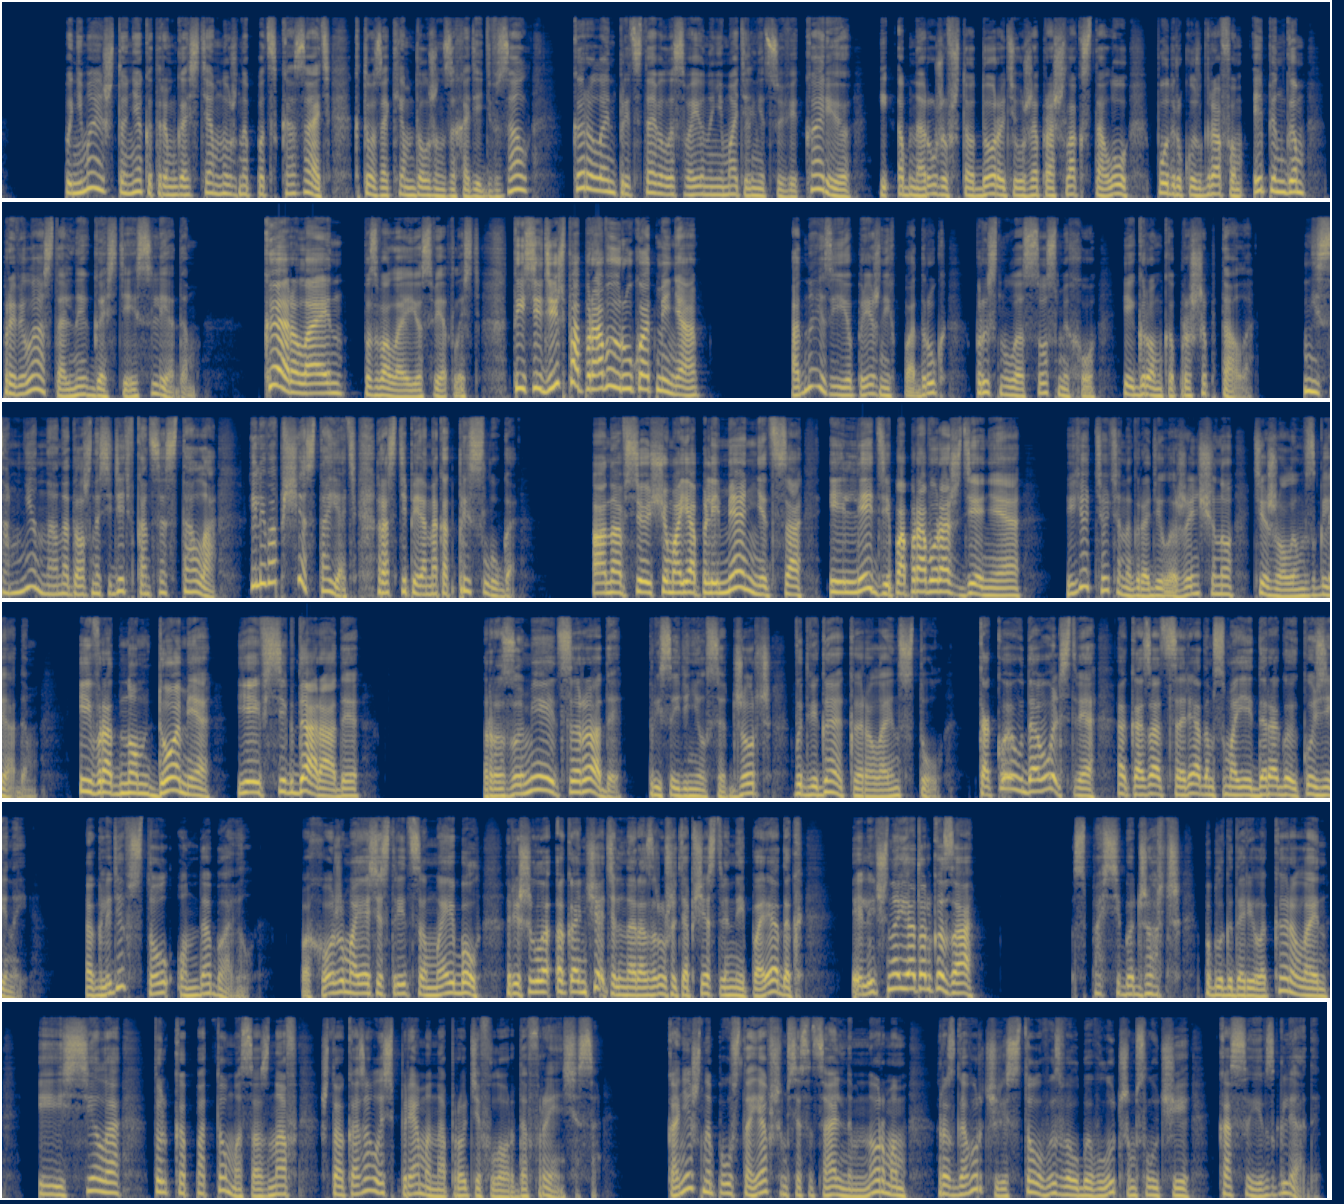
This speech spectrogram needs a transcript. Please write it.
Понимая, что некоторым гостям нужно подсказать, кто за кем должен заходить в зал, Кэролайн представила свою нанимательницу викарию и, обнаружив, что Дороти уже прошла к столу под руку с графом Эппингом, провела остальных гостей следом. «Кэролайн!» — позвала ее светлость. «Ты сидишь по правую руку от меня!» Одна из ее прежних подруг прыснула со смеху и громко прошептала. Несомненно, она должна сидеть в конце стола или вообще стоять, раз теперь она как прислуга. Она все еще моя племянница и леди по праву рождения. Ее тетя наградила женщину тяжелым взглядом. И в родном доме ей всегда рады. Разумеется, рады, присоединился Джордж, выдвигая Кэролайн стул. Какое удовольствие оказаться рядом с моей дорогой кузиной. Оглядев стол, он добавил. Похоже, моя сестрица Мейбл решила окончательно разрушить общественный порядок, и лично я только за». «Спасибо, Джордж», — поблагодарила Кэролайн и села, только потом осознав, что оказалась прямо напротив лорда Фрэнсиса. Конечно, по устоявшимся социальным нормам разговор через стол вызвал бы в лучшем случае косые взгляды.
